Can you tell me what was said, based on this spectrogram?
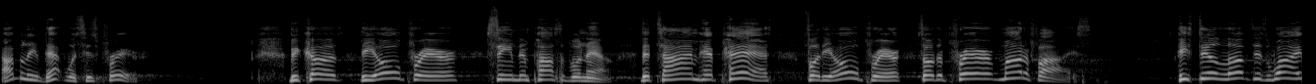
I believe that was his prayer. Because the old prayer seemed impossible now. The time had passed for the old prayer, so the prayer modifies. He still loves his wife,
